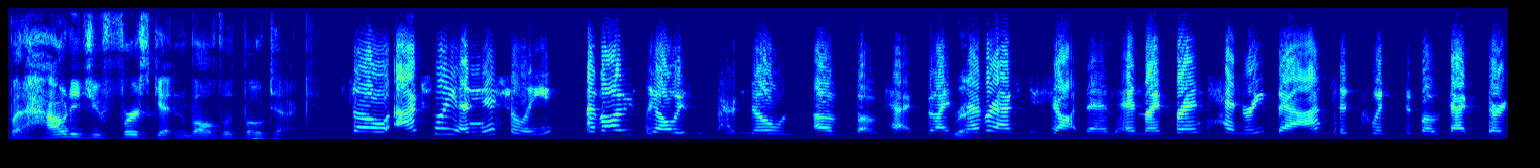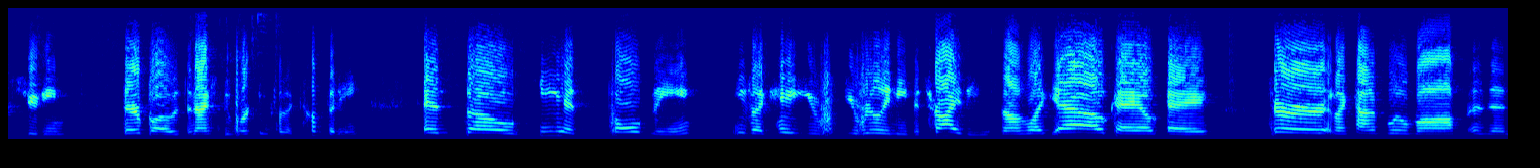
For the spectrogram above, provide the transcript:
But how did you first get involved with Bowtech? So actually, initially, I've obviously always known of Bowtech, but I'd Right. never actually shot them. And my friend Henry Bass had switched to Bowtech, started shooting their bows, and actually working for the company. And so he had told me, he's like, "Hey, you you really need to try these." And I was like, "Yeah, okay, okay, sure." And I kind of blew him off. And then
